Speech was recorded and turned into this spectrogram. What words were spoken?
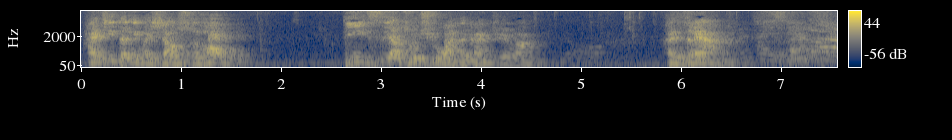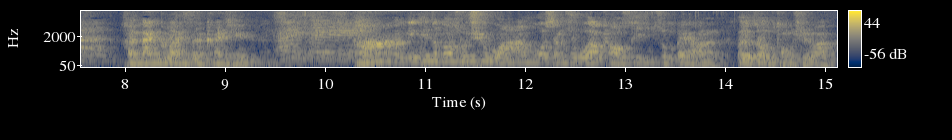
还记得你们小时候第一次要出去玩的感觉吗？有，很怎么样？很难过还是很开心？开心。啊，明天怎么要出去玩？我想说我要考试，已经准备好了，会有这种同学吗？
